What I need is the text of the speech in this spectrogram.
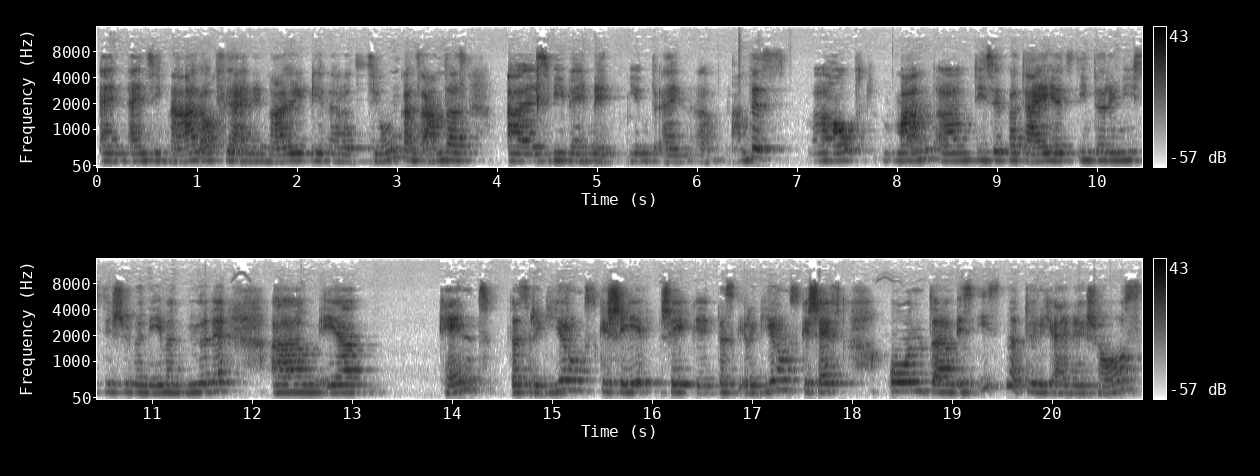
ein, ein Signal auch für eine neue Generation, ganz anders als wie wenn irgendein äh, Hauptmann äh, diese Partei jetzt interimistisch übernehmen würde. Ähm, er kennt das Regierungsgeschäft, das Regierungsgeschäft und ähm, es ist natürlich eine Chance,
